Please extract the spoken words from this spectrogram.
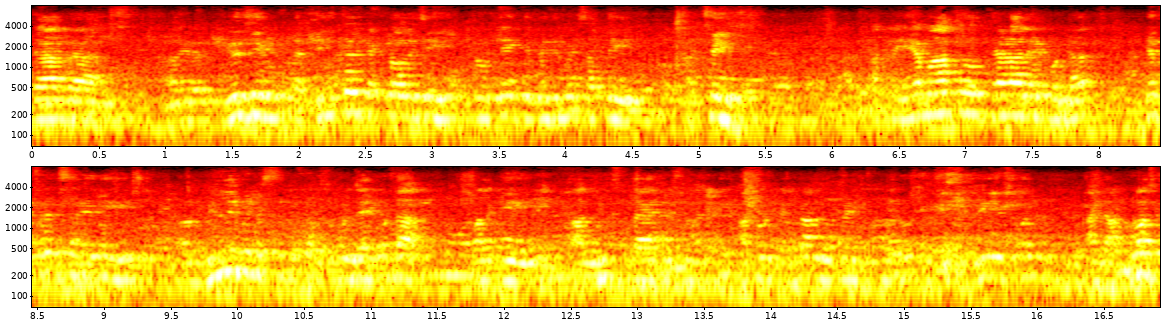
they are using the digital technology to take the measurements of the change అక్కడ ఏమాత్రం తేడా లేకుండా డిఫరెన్స్ అనేది మిల్లీమీటర్స్ డిఫరెన్స్ కూడా లేకుండా వాళ్ళకి ఆ లింక్స్ తయారు చేసినటువంటి అటువంటి టెక్నాలజీ ఉపయోగిస్తున్నారు అండ్ అడ్వాన్స్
